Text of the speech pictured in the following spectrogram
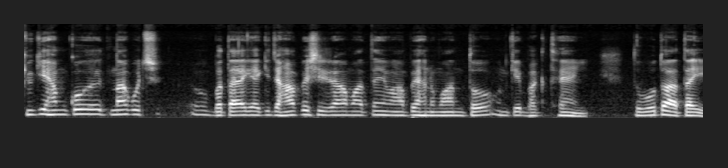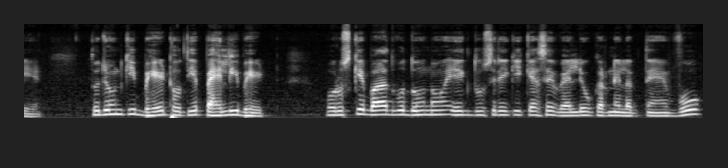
क्योंकि हमको इतना कुछ बताया गया कि जहाँ पे श्री राम आते हैं वहाँ पे हनुमान तो उनके भक्त हैं ही तो वो तो आता ही है। तो जो उनकी भेंट होती है पहली भेंट और उसके बाद वो दोनों एक दूसरे की कैसे वैल्यू करने लगते हैं वो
